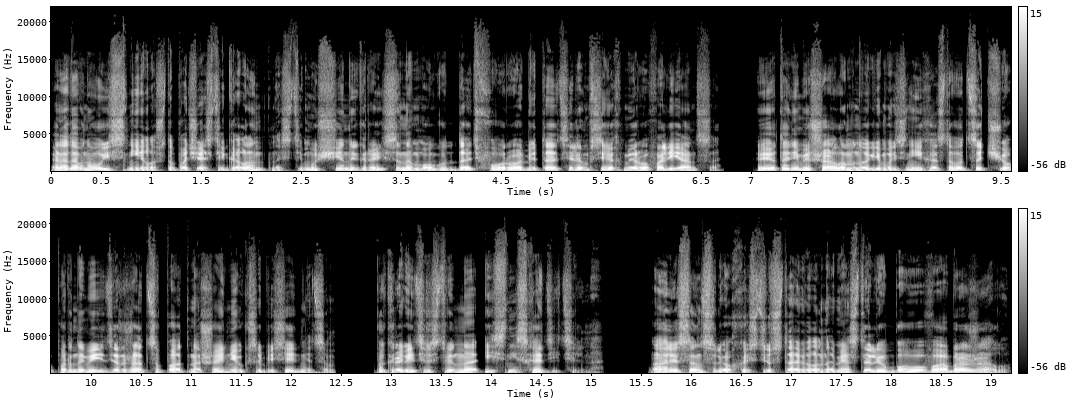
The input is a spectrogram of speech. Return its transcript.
Она давно уяснила, что по части галантности мужчины Грейсона могут дать фору обитателям всех миров Альянса, и это не мешало многим из них оставаться чопорными и держаться по отношению к собеседницам покровительственно и снисходительно. Алисон с легкостью ставила на место любого воображалу,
